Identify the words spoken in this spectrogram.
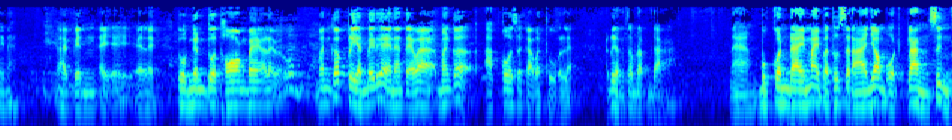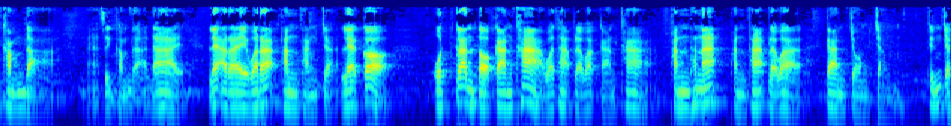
นี่นะกลายเป็นไอ้อะไรตัวเงินตัวทองไปอะไรมันก็เปลี่ยนไปเรื่อยนะแต่ว่ามันก็อักโกสกวัตถุแหละเรื่องสำหรับด่านะบุคคลใดไม่ประทุษร้ายย่อมอดกลั้น ซึ่งคำด่า ซึ่งคำด่าได้ และอะไรวระพันธังจะ และก็อดกลั้นต่อการฆ่าวัฏแปลว่าการฆ่า พันธนะพันธะแปลว่าการจองจำถึงจะ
